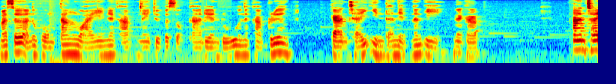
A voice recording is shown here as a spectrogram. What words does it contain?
มาสเตอร์อนุพงศ์ตั้งไว้นะครับ ในจุดประสงค์การเรียนรู้นะครับ เรื่องการใช้อินเทอร์เน็ตนั่นเองนะครับ การใช้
